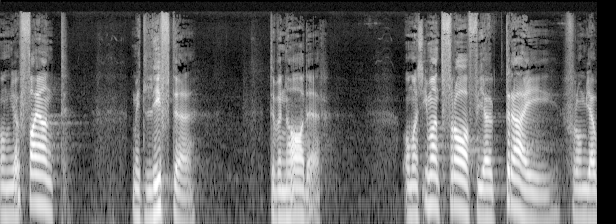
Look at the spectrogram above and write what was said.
Om jou vyand met liefde te benader om as iemand vra vir jou trei vir hom jou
